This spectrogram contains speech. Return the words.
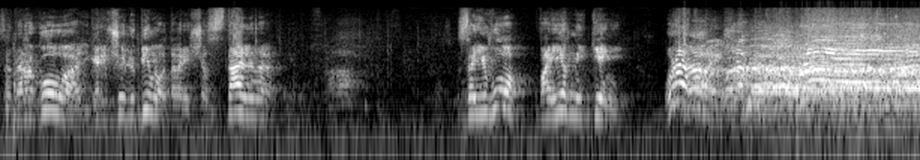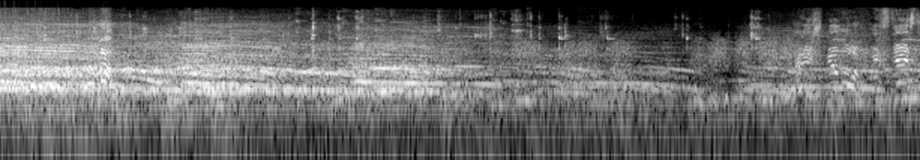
за дорогого и горячо любимого товарища Сталина, за его военный гений. Ура, товарищи! Товарищ Белов, вы здесь?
